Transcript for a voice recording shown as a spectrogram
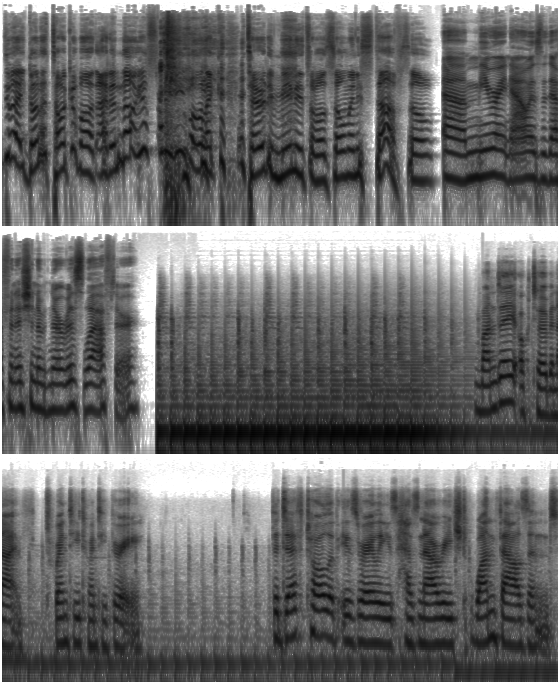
do I gonna talk about? I don't know." You're speaking for like 30 minutes about so many stuff. So um, me right now is the definition of nervous laughter. Monday, October 9th, 2023. The death toll of Israelis has now reached 1,000,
